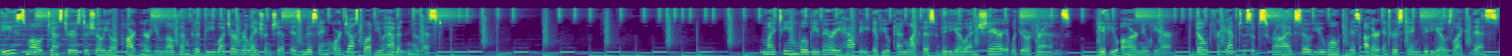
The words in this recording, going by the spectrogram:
These small gestures to show your partner you love them could be what your relationship is missing or just what you haven't noticed. My team will be very happy if you can like this video and share it with your friends. If you are new here, don't forget to subscribe so you won't miss other interesting videos like this.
